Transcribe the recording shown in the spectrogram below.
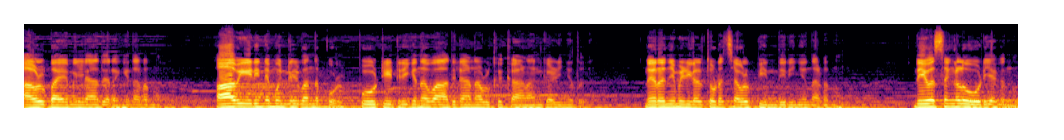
അവൾ ഭയമില്ലാതെ ഇറങ്ങി നടന്നു. ആ വീടിന്റെ മുന്നിൽ വന്നപ്പോൾ പൂട്ടിയിട്ടിരിക്കുന്ന വാതിലാണ് അവൾക്ക് കാണാൻ കഴിഞ്ഞത്. നിറഞ്ഞു മിഴികൾ തുടച്ച് അവൾ പിന്തിരിഞ്ഞ് നടന്നു. ദിവസങ്ങൾ ഓടിയകന്നു.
